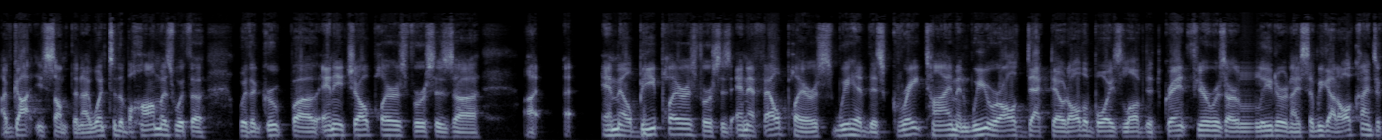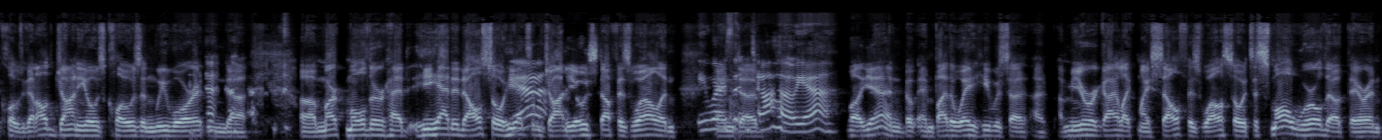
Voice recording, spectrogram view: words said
I've got you something." I went to the Bahamas with a with a group uh, NHL players versus uh, MLB players versus NFL players. We had this great time and we were all decked out. All the boys loved it. Grant Fuhr was our leader. And I said, we got all kinds of clothes. We got all Johnny O's clothes and we wore it. And uh, uh, Mark Mulder had, he had it also. He yeah. had some Johnny O stuff as well. And he wears and, it in uh, Tahoe. Yeah. Well, yeah. And, and by the way, he was a, a, a Miura guy like myself as well. So it's a small world out there. And,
